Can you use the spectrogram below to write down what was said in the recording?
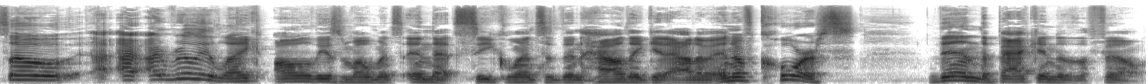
So I, I really like all of these moments in that sequence, and then how they get out of it, and of course, then the back end of the film.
